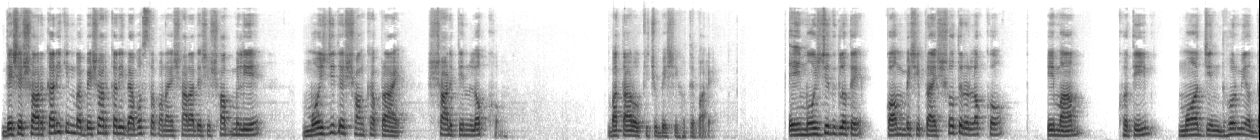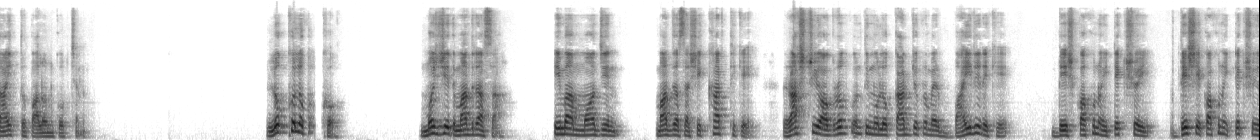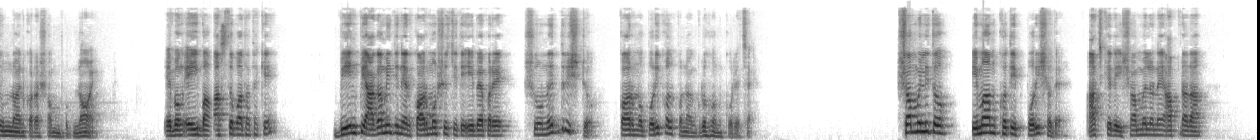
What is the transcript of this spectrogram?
দেশে সরকারি কিংবা বেসরকারি ব্যবস্থাপনায় সারা দেশে সব মিলিয়ে মসজিদের সংখ্যা প্রায় সাড়ে তিন লক্ষ, বা তারও কিছু বেশি হতে পারে। এই মসজিদগুলোতে কম বেশি প্রায় সতেরো লক্ষ ইমাম, খতিব, মুয়াজ্জিন ধর্মীয় দায়িত্ব পালন করছেন। লক্ষ লক্ষ মসজিদ, মাদ্রাসা, ইমাম, মুয়াজ্জিন মাদ্রাসা শিক্ষার্থীকে রাষ্ট্রীয় অগ্রগতিমূলক কার্যক্রমের বাইরে রেখে দেশ কখনোই টেকসই, দেশে কখনোই টেকসই উন্নয়ন করা সম্ভব নয়। এবং এই বাস্তবতা থেকে বিএনপি আগামী দিনের কর্মসূচিতে এ ব্যাপারে সুনির্দিষ্ট কর্ম পরিকল্পনা গ্রহণ করেছে। সম্মিলিত ইমাম খতিব পরিষদে আজকের এই সম্মেলনে আপনারা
